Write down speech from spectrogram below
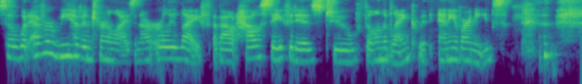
So, whatever we have internalized in our early life about how safe it is to fill in the blank with any of our needs,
